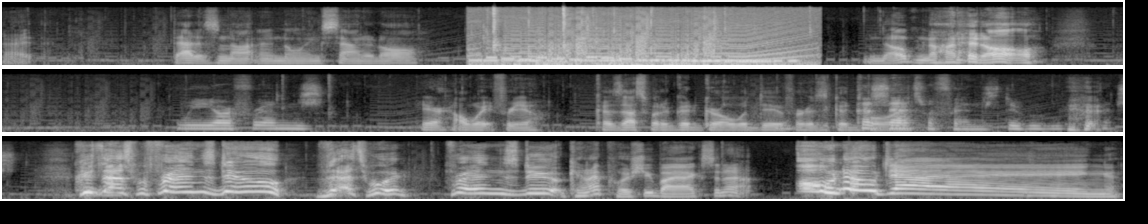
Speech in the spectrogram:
All right, that is not an annoying sound at all. Nope, not at all. We are friends. Here, I'll wait for you, cause that's what a good girl would do for his good boy. Because that's what friends do. Cause that's what friends do! That's what friends do! Can I push you by accident? Oh no, dang!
